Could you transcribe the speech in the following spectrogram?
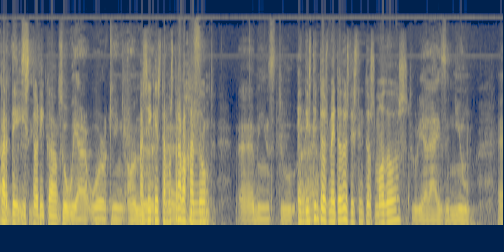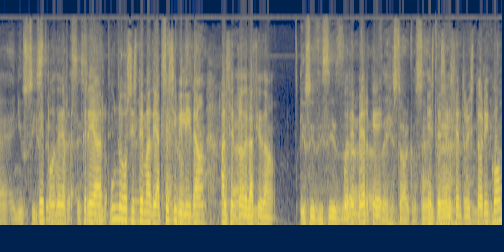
parte histórica. Así que estamos uh, trabajando uh, en distintos uh, métodos, distintos modos de poder crear un nuevo sistema de accesibilidad al centro de la um, ciudad. Pueden ver que este es el centro histórico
